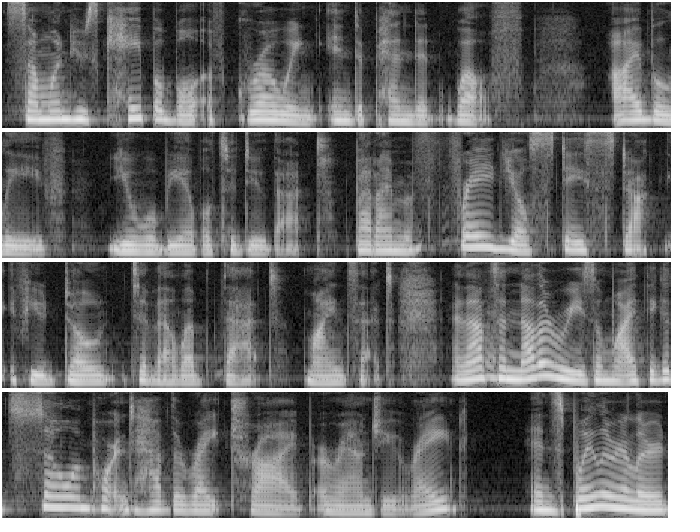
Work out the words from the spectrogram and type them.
someone who's capable of growing independent wealth, I believe you will be able to do that. But I'm afraid you'll stay stuck if you don't develop that mindset. And that's another reason why I think it's so important to have the right tribe around you, right? And spoiler alert,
